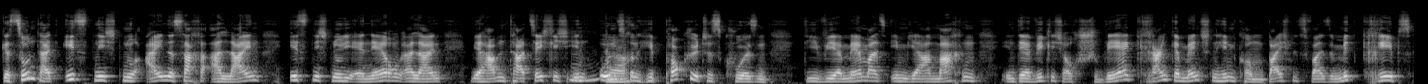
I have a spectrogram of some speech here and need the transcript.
Gesundheit ist nicht nur eine Sache allein, ist nicht nur die Ernährung allein. Wir haben tatsächlich in mhm, unseren ja. Hippokrates-Kursen, die wir mehrmals im Jahr machen, in der wirklich auch schwer kranke Menschen hinkommen, beispielsweise mit Krebs,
